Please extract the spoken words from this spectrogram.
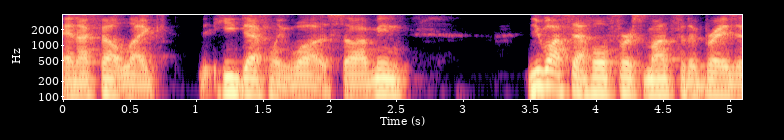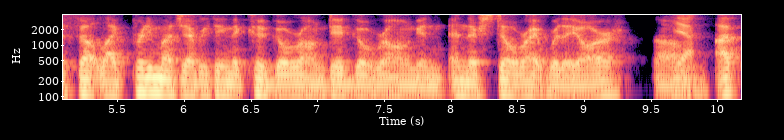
And I felt like he definitely was. So I mean, you watch that whole first month for the Braves, it felt like pretty much everything that could go wrong did go wrong, and and they're still right where they are. Um, Yeah. I,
